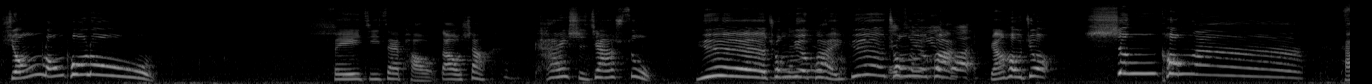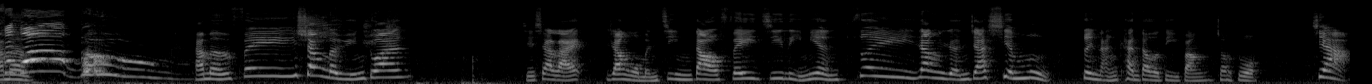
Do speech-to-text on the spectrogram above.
熊龙坡喽，飞机在跑道上开始加速，越冲越快，越冲越快，然后就升空啦！他们，他们飞上了云端。接下来，让我们进到飞机里面最让人家羡慕、最难看到的地方，叫做驾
